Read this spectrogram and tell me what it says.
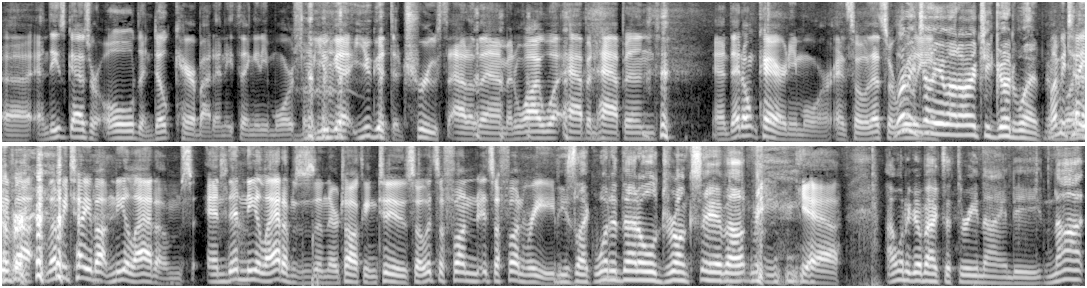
Uh, and these guys are old and don't care about anything anymore. So you get you get the truth out of them and why what happened happened, and they don't care anymore. And so that's a Let really me tell you about Archie Goodwin. let me tell you about let me tell you about Neal Adams, and then Neal Adams is in there talking too. So it's a fun it's a fun read. He's like, "What did that old drunk say about me?" Yeah, I want to go back to 390, not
